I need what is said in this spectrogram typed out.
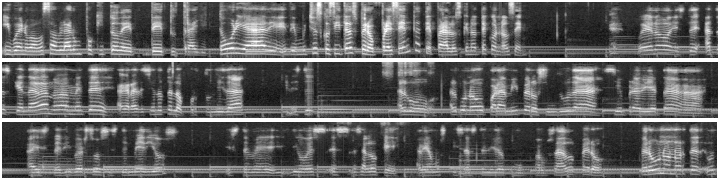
Y bueno, vamos a hablar un poquito de, de tu trayectoria, de, de muchas cositas, pero preséntate para los que no te conocen. Bueno, este, antes que nada, nuevamente agradeciéndote la oportunidad en este algo, algo nuevo para mí, pero sin duda siempre abierta a, este, diversos este, medios. Este, me, digo, es, es, es, algo que habíamos quizás tenido como pausado, pero, pero un honor, un,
